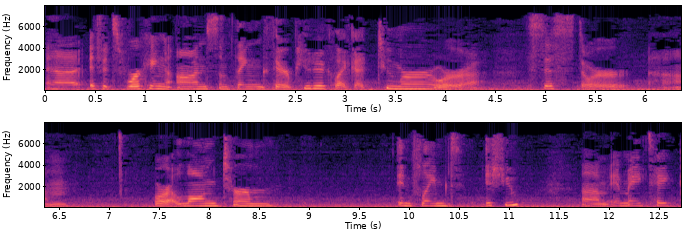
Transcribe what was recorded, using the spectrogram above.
uh, if it's working on something therapeutic like a tumor or a cyst or um, or a long-term inflamed issue, um, it may take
